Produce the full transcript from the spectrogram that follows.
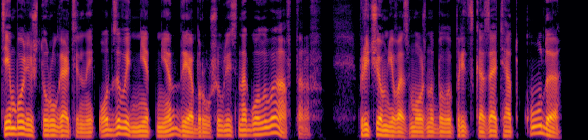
Тем более, что ругательные отзывы нет-нет, да и обрушивались на головы авторов. Причем невозможно было предсказать, откуда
